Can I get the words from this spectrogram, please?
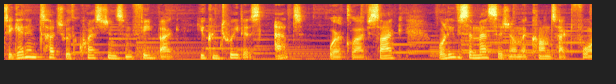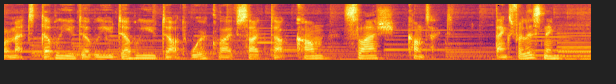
To get in touch with questions and feedback, you can tweet us at WorkLifePsych or leave us a message on the contact form at www.worklifepsych.com slash contact. Thanks for listening.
